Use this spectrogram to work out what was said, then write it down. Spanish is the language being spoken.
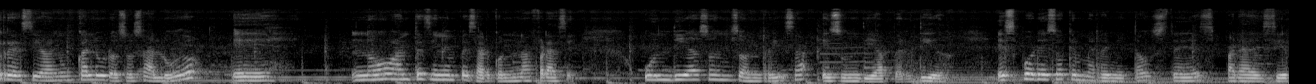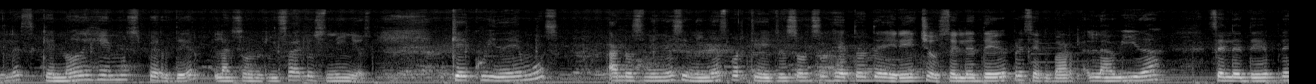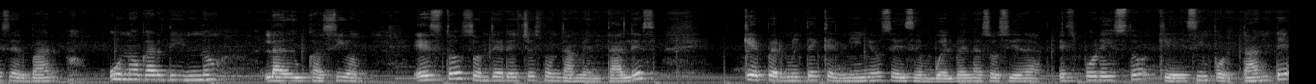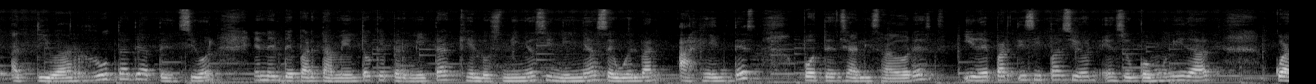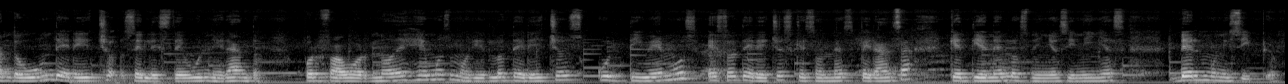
reciban un caluroso saludo. Eh, no antes sin empezar con una frase. Un día sin sonrisa es un día perdido. Es por eso que me remito a ustedes para decirles que no dejemos perder la sonrisa de los niños, que cuidemos a los niños y niñas porque ellos son sujetos de derechos, se les debe preservar la vida, se les debe preservar un hogar digno, la educación. Estos son derechos fundamentales que permiten que el niño se desenvuelva en la sociedad. Es por esto que es importante activar rutas de atención en el departamento que permita que los niños y niñas se vuelvan agentes potencializadores y de participación en su comunidad cuando un derecho se le esté vulnerando. Por favor, no dejemos morir los derechos, cultivemos esos derechos que son la esperanza que tienen los niños y niñas del municipio.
